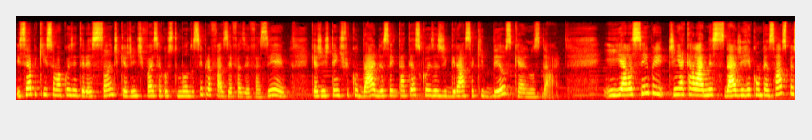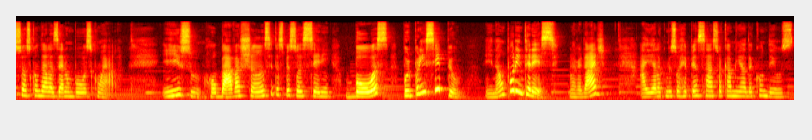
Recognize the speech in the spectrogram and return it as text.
E sabe que isso é uma coisa interessante que a gente vai se acostumando sempre a fazer, fazer, fazer, que a gente tem dificuldade de aceitar até as coisas de graça que Deus quer nos dar. E ela sempre tinha aquela necessidade de recompensar as pessoas quando elas eram boas com ela. E isso roubava a chance das pessoas serem boas por princípio e não por interesse, não é verdade? Aí ela começou a repensar a sua caminhada com Deus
